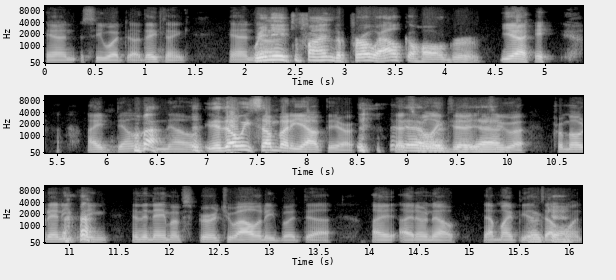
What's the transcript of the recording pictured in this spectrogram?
and see what uh, they think. And we uh, need to find the pro alcohol group. Yeah, I don't know. There's always somebody out there that's yeah, willing to be, yeah. to uh, promote anything in the name of spirituality, but uh, I, I don't know. That might be a okay. tough one.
